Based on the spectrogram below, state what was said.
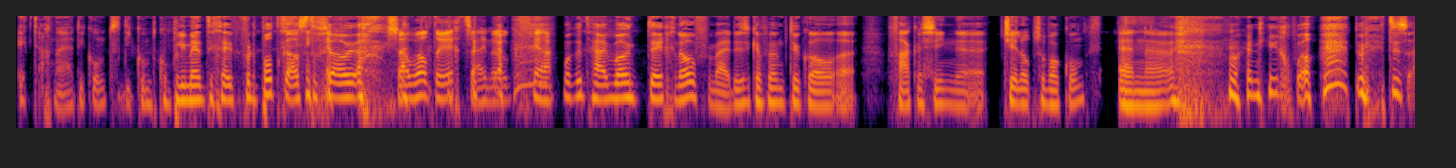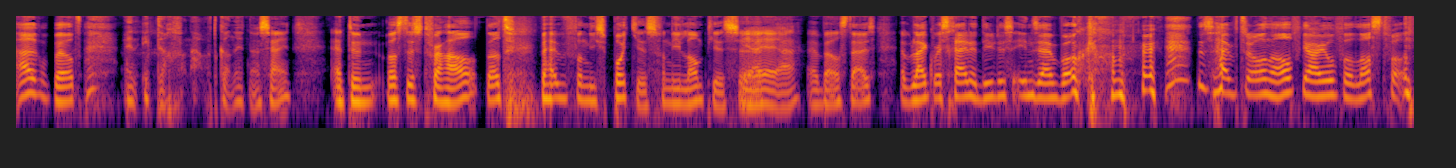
ik dacht, nou ja, die komt, die komt complimenten geven voor de podcast of zo. Ja. Zou wel terecht zijn ook. Ja. Maar goed, hij woont tegenover mij. Dus ik heb hem natuurlijk al eh, vaker zien eh, chillen op zijn balkon. En, eh, maar in ieder geval, er werd dus aangebeld. En ik dacht van, nou, wat kan dit nou zijn? En toen was dus het verhaal dat we hebben van die spotjes, van die lampjes ja, ja, ja. bij ons thuis. En blijkbaar schijnen die dus in zijn woonkamer. dus hij heeft er al een half jaar heel veel last van.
